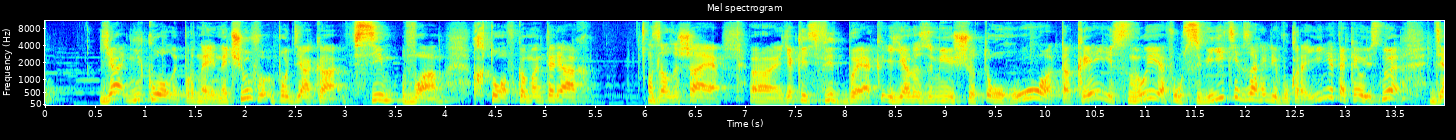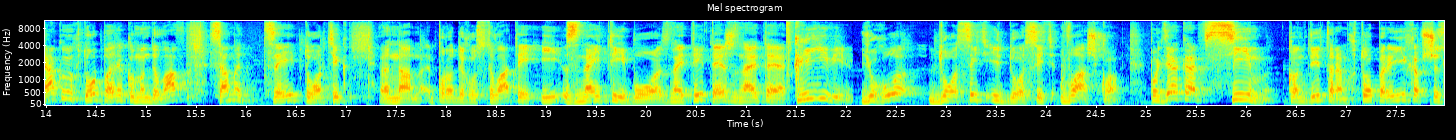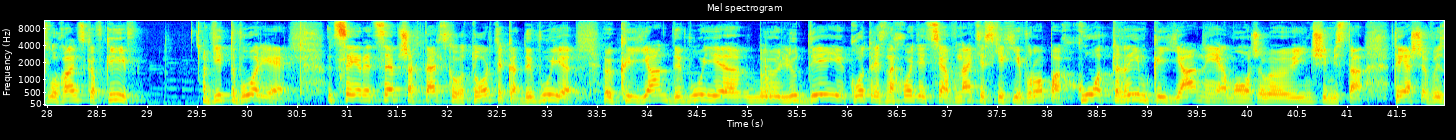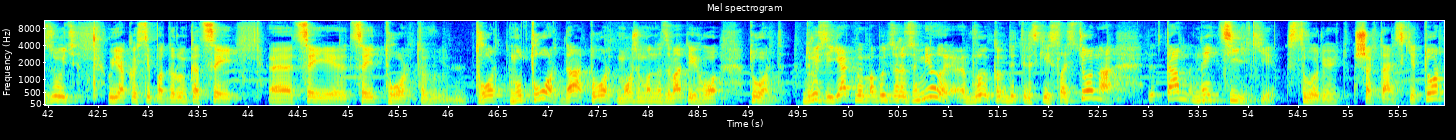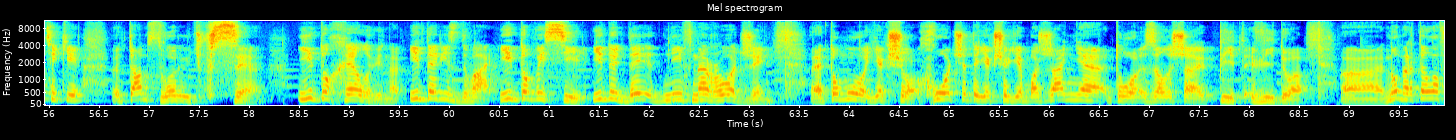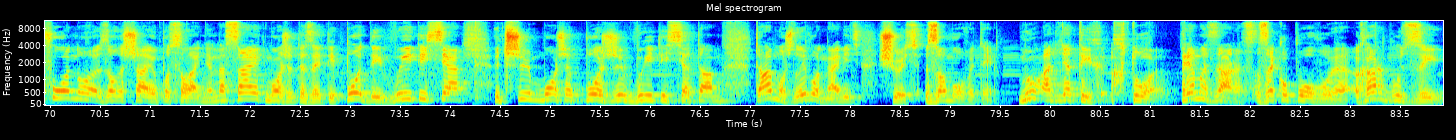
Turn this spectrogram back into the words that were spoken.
я ніколи про неї не чув. Подяка всім вам, хто в коментарях. Залишає е, якийсь фідбек, і я розумію, що того таке існує у світі, взагалі в Україні таке існує. Дякую, хто порекомендував саме цей тортик е, нам продегустувати і знайти. Бо знайти теж, знаєте, в Києві його досить і досить важко. Подяка всім кондитерам, хто переїхавши з Луганська в Київ. Відтворює цей рецепт шахтарського тортика, дивує е, киян, дивує людей, котрі знаходяться в натівських Європах, котрим кияни, а може е, інші міста теж везуть у якості подарунка цей, е, цей, цей торт. Торт, ну торт, да, торт, можемо називати його торт. Друзі, як ви, мабуть, зрозуміли, в кондитерській Сластьона там не тільки створюють шахтарські тортики, там створюють все. І до Хеллоуіна, і до Різдва, і до весіль, і до днів народжень. Е, Тому, якщо хочете, якщо є бажання, то залишаю під відео е, номер телефону, залишаю посилання на сайт. Можете зайти подивитися, чи може поживитися там, та можливо навіть щось замовити. Ну а для тих, хто прямо зараз закуповує гарбузи.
